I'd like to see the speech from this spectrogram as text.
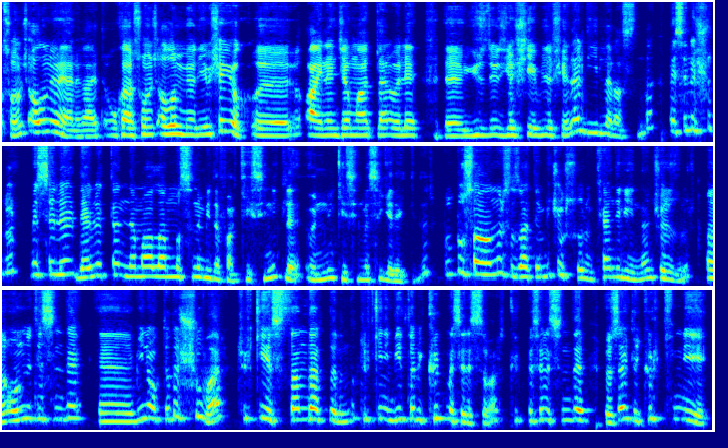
sonuç alınıyor yani gayet. O kadar sonuç alınmıyor diye bir şey yok. E, aynen cemaatler öyle yüzde yüz yaşayabilir şeyler değiller aslında. Mesele şudur. Mesele devletten nemalanmasının bir defa kesinlikle önünün kesilmesi gereklidir. Bu, bu sağlanırsa zaten birçok sorun kendiliğinden çözülür. E, onun ötesinde e, bir noktada şu var. Türkiye standartlarında Türkiye'nin bir tabii Kürt meselesi var. Kürt meselesinde özellikle Kürt kimliği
